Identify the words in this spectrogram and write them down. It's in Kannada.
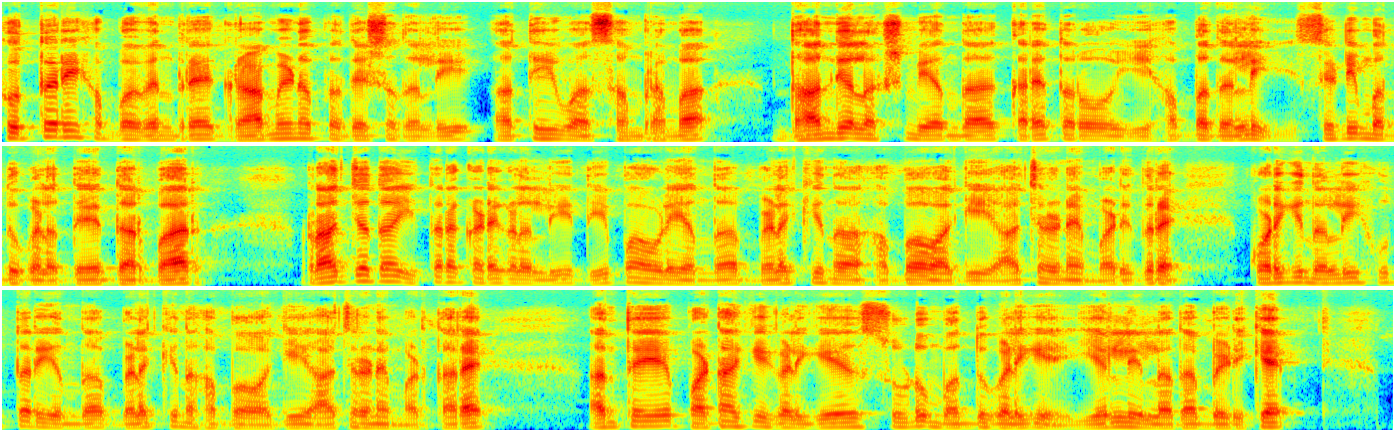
ಹುತ್ತರಿ ಹಬ್ಬವೆಂದರೆ ಗ್ರಾಮೀಣ ಪ್ರದೇಶದಲ್ಲಿ ಅತೀವ ಸಂಭ್ರಮ. ಧಾನ್ಯಲಕ್ಷ್ಮಿಯಿಂದ ಕರೆತರೋ ಈ ಹಬ್ಬದಲ್ಲಿ ಸಿಡಿಮದ್ದುಗಳದ್ದೇ ದರ್ಬಾರ್. ರಾಜ್ಯದ ಇತರ ಕಡೆಗಳಲ್ಲಿ ದೀಪಾವಳಿಯಿಂದ ಬೆಳಕಿನ ಹಬ್ಬವಾಗಿ ಆಚರಣೆ ಮಾಡಿದರೆ ಕೊಡಗಿನಲ್ಲಿ ಹುತ್ತರಿಯಿಂದ ಬೆಳಕಿನ ಹಬ್ಬವಾಗಿ ಆಚರಣೆ ಮಾಡ್ತಾರೆ. ಅಂತೆಯೇ ಪಟಾಕಿಗಳಿಗೆ, ಸುಡು ಮದ್ದುಗಳಿಗೆ ಎಲ್ಲಿಲ್ಲದ ಬೇಡಿಕೆ.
